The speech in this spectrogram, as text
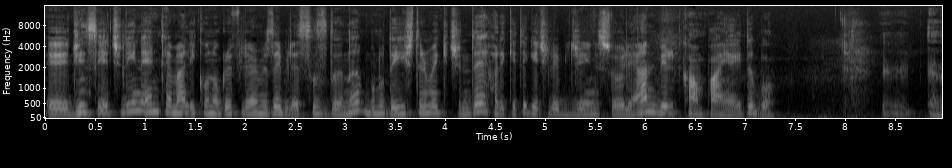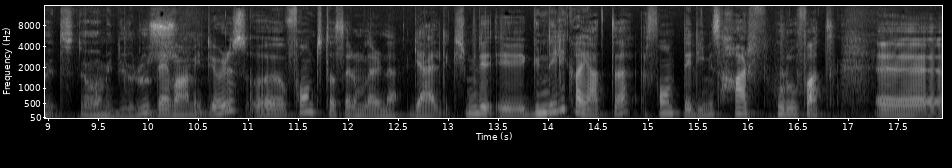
E, cinsiyetçiliğin en temel ikonografilerimize bile sızdığını, bunu değiştirmek için de harekete geçilebileceğini söyleyen bir kampanyaydı bu. Ee, evet devam ediyoruz. Devam ediyoruz. Ee, font tasarımlarına geldik. Şimdi e, gündelik hayatta font dediğimiz harf, hurufat e,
